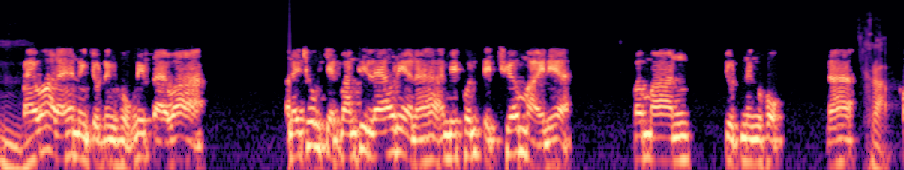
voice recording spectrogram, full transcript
อืมแปลว่าอะไรฮะหนึ่งจุดหนึ่งหกนี่แปลว่า ในช่วงเจ็ดวันที่แล้วเนี่ยนะฮะมีคนติดเชื้อใหม่เนี่ย ประมาณจุดหนึ่งหกนะฮะครับข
